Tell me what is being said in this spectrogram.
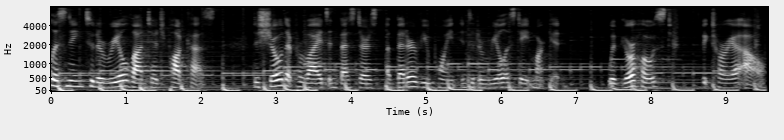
listening to the Real Vantage podcast, the show that provides investors a better viewpoint into the real estate market, with your host, Victoria Au.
